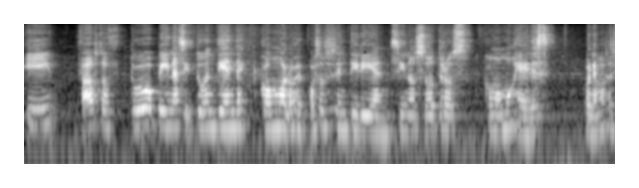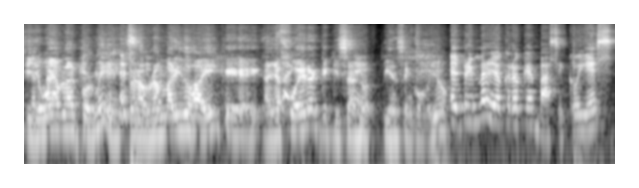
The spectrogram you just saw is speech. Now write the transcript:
Y Fausto, tú opinas y tú entiendes cómo los esposos se sentirían si nosotros como mujeres ponemos esto Y yo voy a hablar por mí, pero habrán maridos ahí que allá afuera que quizás no piensen como yo. El primero yo creo que es básico y es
